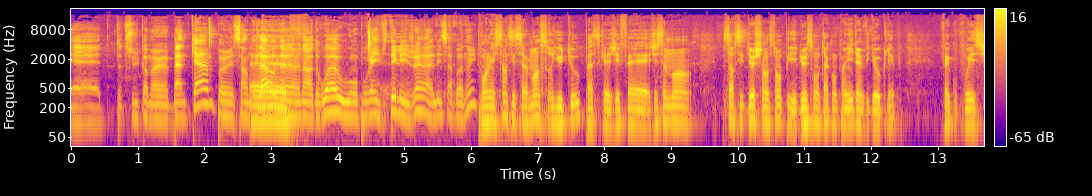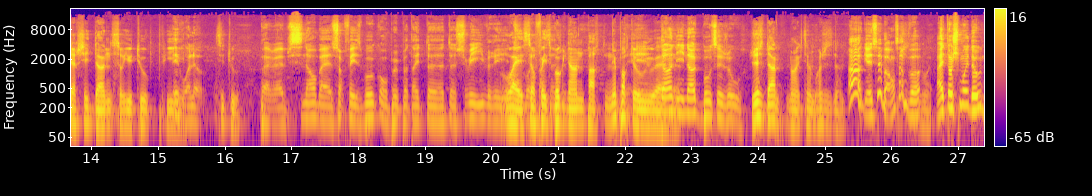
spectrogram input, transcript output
euh, t'as-tu comme un Bandcamp, un SoundCloud, un endroit où on pourrait inviter les gens à aller s'abonner? Pour l'instant, c'est seulement sur YouTube parce que j'ai fait, j'ai seulement sorti deux chansons puis les deux sont accompagnés d'un vidéoclip. Fait que vous pouvez chercher Don sur YouTube puis Et voilà. C'est tout. Ben, ben, sinon, ben, sur Facebook, on peut peut-être te, te suivre. Ouais, vas sur. Facebook, Don, n'importe où. euh, Don Enoch Beau Séjour. Juste Don. Non, actuellement, juste Don. Ah, ok, c'est bon, ça me va. Hey, touche-moi, dude.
